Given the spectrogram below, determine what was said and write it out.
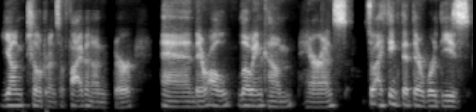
young children, so five and under, and they were all low income parents. So I think that there were these,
